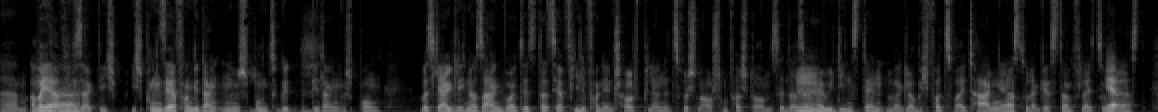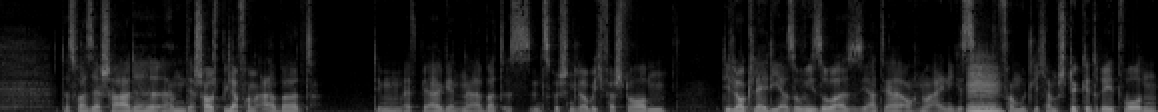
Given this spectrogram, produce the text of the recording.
Ähm, aber ja. ja. wie gesagt, ich, ich springe sehr von Gedankensprung zu Ge Gedankensprung. Was ich eigentlich nur sagen wollte, ist, dass ja viele von den Schauspielern inzwischen auch schon verstorben sind. Also mhm. Harry Dean Stanton war, glaube ich, vor zwei Tagen erst oder gestern vielleicht sogar ja. erst. Das war sehr schade. Ähm, der Schauspieler von Albert, dem FBI-Agenten Albert, ist inzwischen, glaube ich, verstorben. Die Log Lady ja sowieso. Also sie hat ja auch nur einige Szenen, mhm. die vermutlich am Stück gedreht wurden.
